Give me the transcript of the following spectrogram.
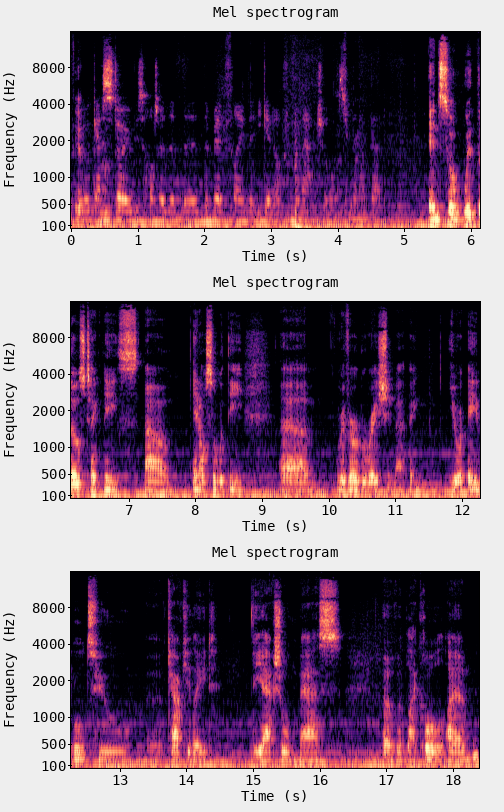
for Yeah. your gas Mm. stove is hotter than the, the red flame that you get out from a match or something right. like that. And so, with those techniques, um, and also with the um, reverberation mapping, you're able to uh, calculate the actual mass of a black hole. Um,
